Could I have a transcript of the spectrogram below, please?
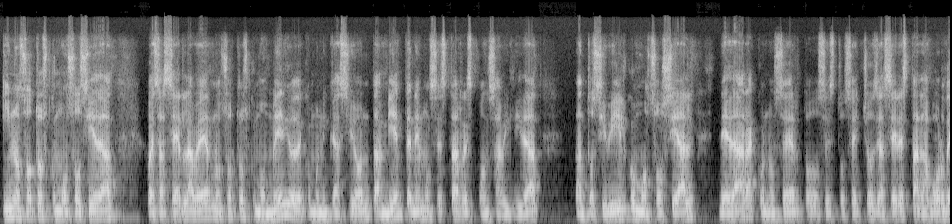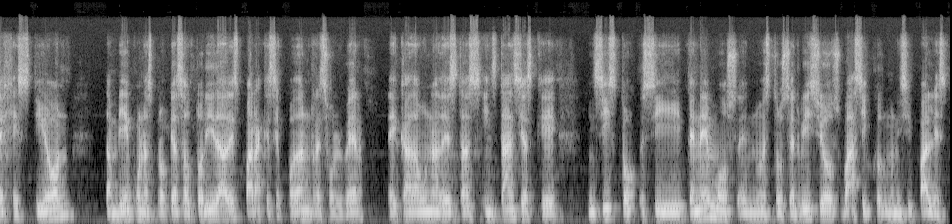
y nosotros como sociedad, pues hacerla ver, nosotros como medio de comunicación también tenemos esta responsabilidad, tanto civil como social, de dar a conocer todos estos hechos, de hacer esta labor de gestión también con las propias autoridades para que se puedan resolver eh, cada una de estas instancias que insisto, si tenemos en nuestros servicios básicos municipales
